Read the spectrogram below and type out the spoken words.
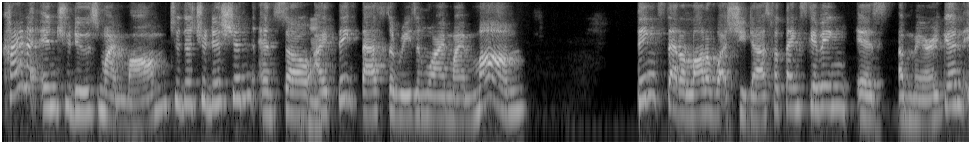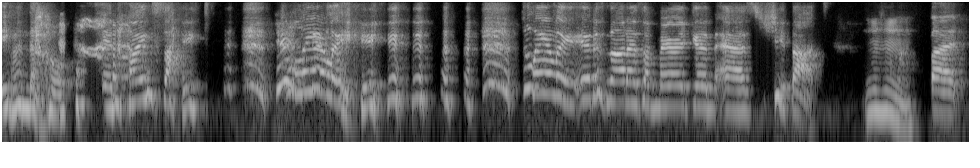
kind of introduced my mom to the tradition. And so mm-hmm. I think that's the reason why my mom thinks that a lot of what she does for Thanksgiving is American, even though in hindsight, clearly, clearly it is not as American as she thought. Mm-hmm. But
